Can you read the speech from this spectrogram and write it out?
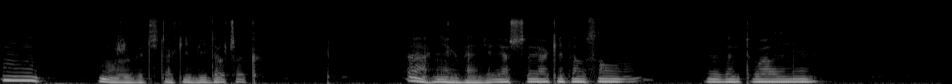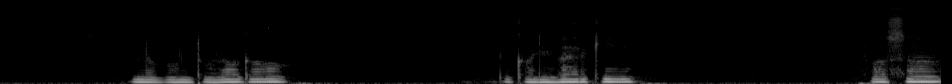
Hmm. Może być taki widoczek. A, niech będzie. Jeszcze jakie tam są ewentualnie Lubuntu logo. Tu koliwerki fosa.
